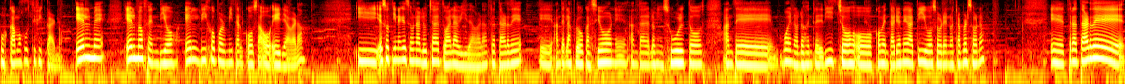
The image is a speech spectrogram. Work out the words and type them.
Buscamos justificarnos. Él me, él me ofendió, él dijo por mí tal cosa o ella, ¿verdad? Y eso tiene que ser una lucha de toda la vida, ¿verdad? Tratar de eh, ante las provocaciones, ante los insultos, ante bueno, los entredichos o comentarios negativos sobre nuestra persona, eh, tratar de,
